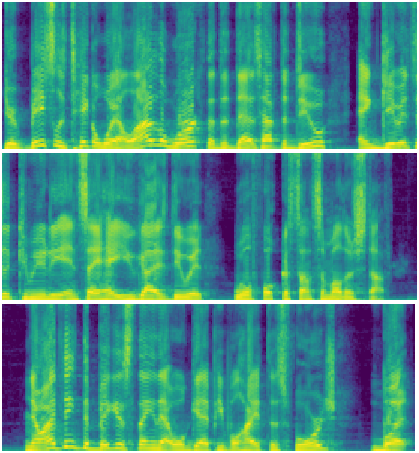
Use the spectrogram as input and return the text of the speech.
You basically take away a lot of the work that the devs have to do and give it to the community and say, hey, you guys do it. We'll focus on some other stuff. Now, I think the biggest thing that will get people hyped is Forge, but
